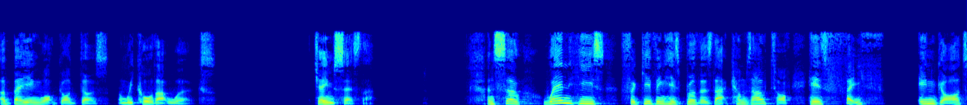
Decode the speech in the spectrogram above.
obeying what God does, and we call that works. James says that. And so when he's forgiving his brothers, that comes out of his faith in God.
